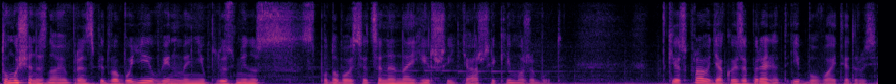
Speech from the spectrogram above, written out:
Тому що не знаю, в принципі, два бої, він мені плюс-мінус сподобався. Це не найгірший тяж, який може бути. Такі от справи, дякую за перегляд і бувайте, друзі.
